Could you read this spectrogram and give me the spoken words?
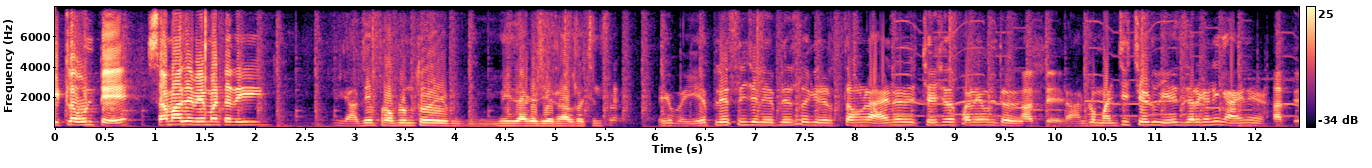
ఇట్లా ఉంటే సమాజం ఏమంటది? ఇక అదే ప్రాబ్లంతో మీ దాకా చేరాల్సి వచ్చింది సార్. ఇక ఏ ప్లేస్ నుంచి ఏ ప్లేస్లోకి ఎడుస్తాము ఆయన చేసే పనే ఉంటుంది. అంతే. దాంట్లో మంచి చెడు ఏది జరగని ఆయనే. అంతే.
